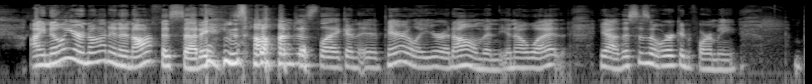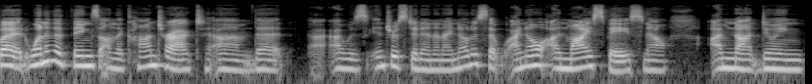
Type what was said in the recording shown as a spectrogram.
I know you're not in an office setting, so I'm just like, and apparently you're at home, and you know what? Yeah, this isn't working for me. But one of the things on the contract um, that I was interested in, and I noticed that I know on my space now, I'm not doing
